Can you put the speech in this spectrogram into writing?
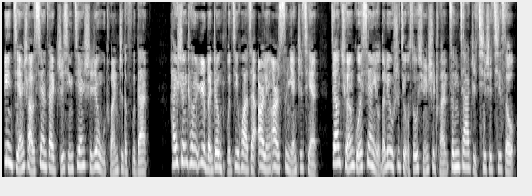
并减少现在执行监视任务船只的负担，还声称日本政府计划在二零二四年之前将全国现有的六十九艘巡视船增加至七十七艘，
